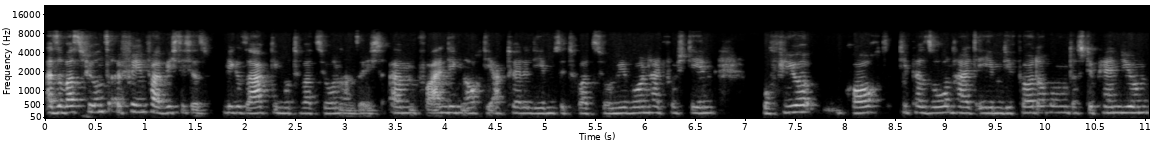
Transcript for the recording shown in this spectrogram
Also was für uns auf jeden Fall wichtig ist, wie gesagt, die Motivation an sich. Ähm, vor allen Dingen auch die aktuelle Lebenssituation. Wir wollen halt verstehen, wofür braucht die Person halt eben die Förderung, das Stipendium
